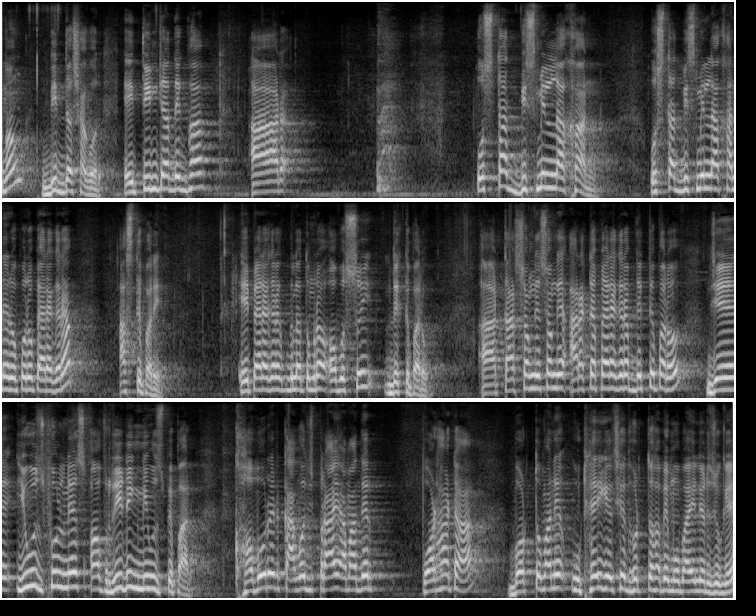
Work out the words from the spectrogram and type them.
এবং বিদ্যাসাগর। এই তিনটা দেখবা। আর ওস্তাদ বিসমিল্লা খান, ওস্তাদ বিসমিল্লা খানের ওপরও প্যারাগ্রাফ আসতে পারে। এই প্যারাগ্রাফগুলো তোমরা অবশ্যই দেখতে পারো। আর তার সঙ্গে সঙ্গে আর একটা প্যারাগ্রাফ দেখতে পারো যে ইউজফুলনেস অফ রিডিং নিউজ পেপার খবরের কাগজ প্রায় আমাদের পড়াটা বর্তমানে উঠেই গেছে ধরতে হবে মোবাইলের যুগে।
